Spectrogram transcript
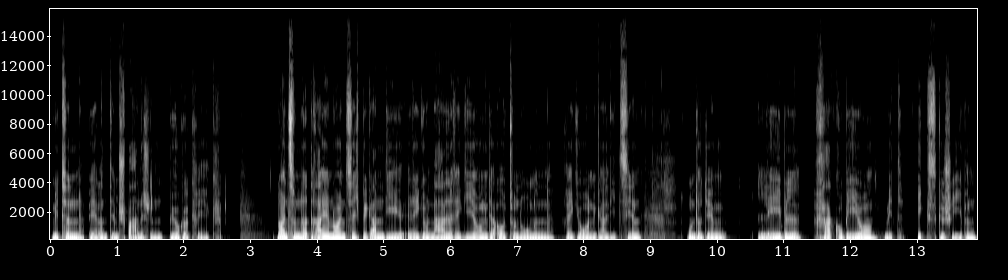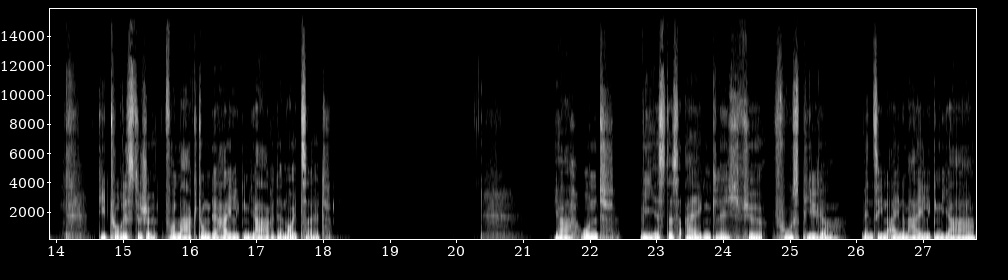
mitten während dem Spanischen Bürgerkrieg. 1993 begann die Regionalregierung der autonomen Region Galizien unter dem Label Jacobeo mit X geschrieben, die touristische Vermarktung der heiligen Jahre der Neuzeit. Ja, und wie ist es eigentlich für Fußpilger wenn sie in einem heiligen Jahr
